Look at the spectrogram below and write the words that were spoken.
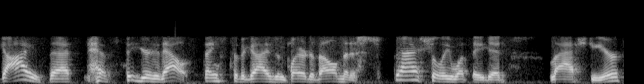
guys that have figured it out thanks to the guys in player development, especially what they did last year.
